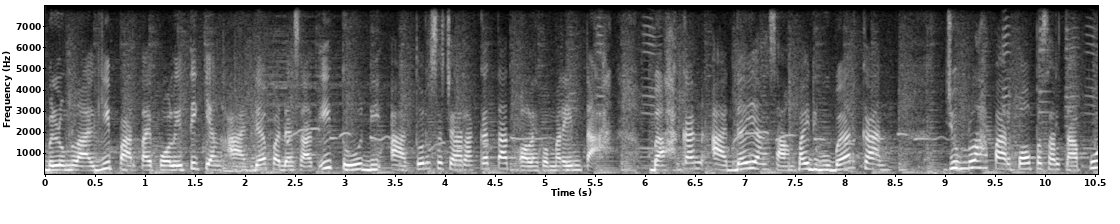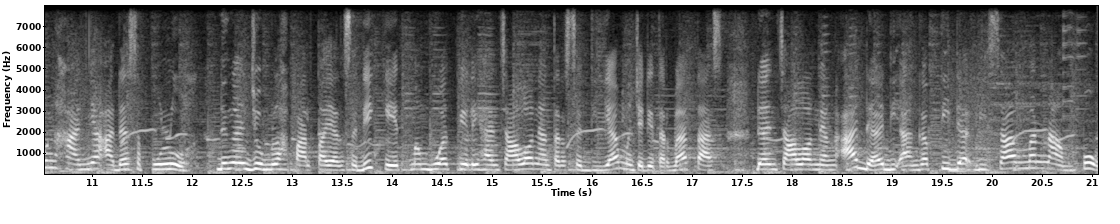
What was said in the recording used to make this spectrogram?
Belum lagi partai politik yang ada pada saat itu diatur secara ketat oleh pemerintah. Bahkan ada yang sampai dibubarkan jumlah parpol peserta pun hanya ada 10. Dengan jumlah partai yang sedikit, membuat pilihan calon yang tersedia menjadi terbatas, dan calon yang ada dianggap tidak bisa menampung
